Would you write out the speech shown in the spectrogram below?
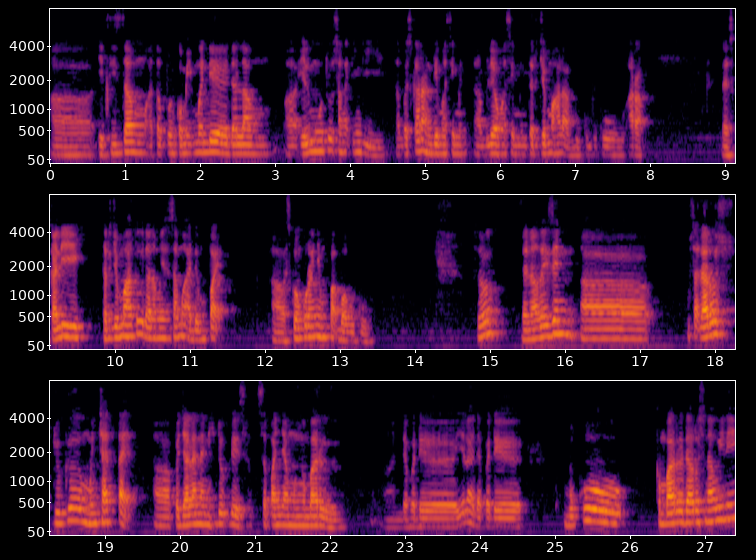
uh, iltizam ataupun komitmen dia dalam uh, ilmu tu sangat tinggi. Sampai sekarang dia masih uh, beliau masih menterjemah lah buku-buku Arab. Dan sekali terjemah tu dalam masa sama ada empat uh, sekurang-kurangnya empat buah buku. So dan Allah izin uh, Ustaz Darus juga mencatat uh, perjalanan hidup dia se- sepanjang mengembara. Uh, daripada yalah daripada buku Kembara Darus Nawi ni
